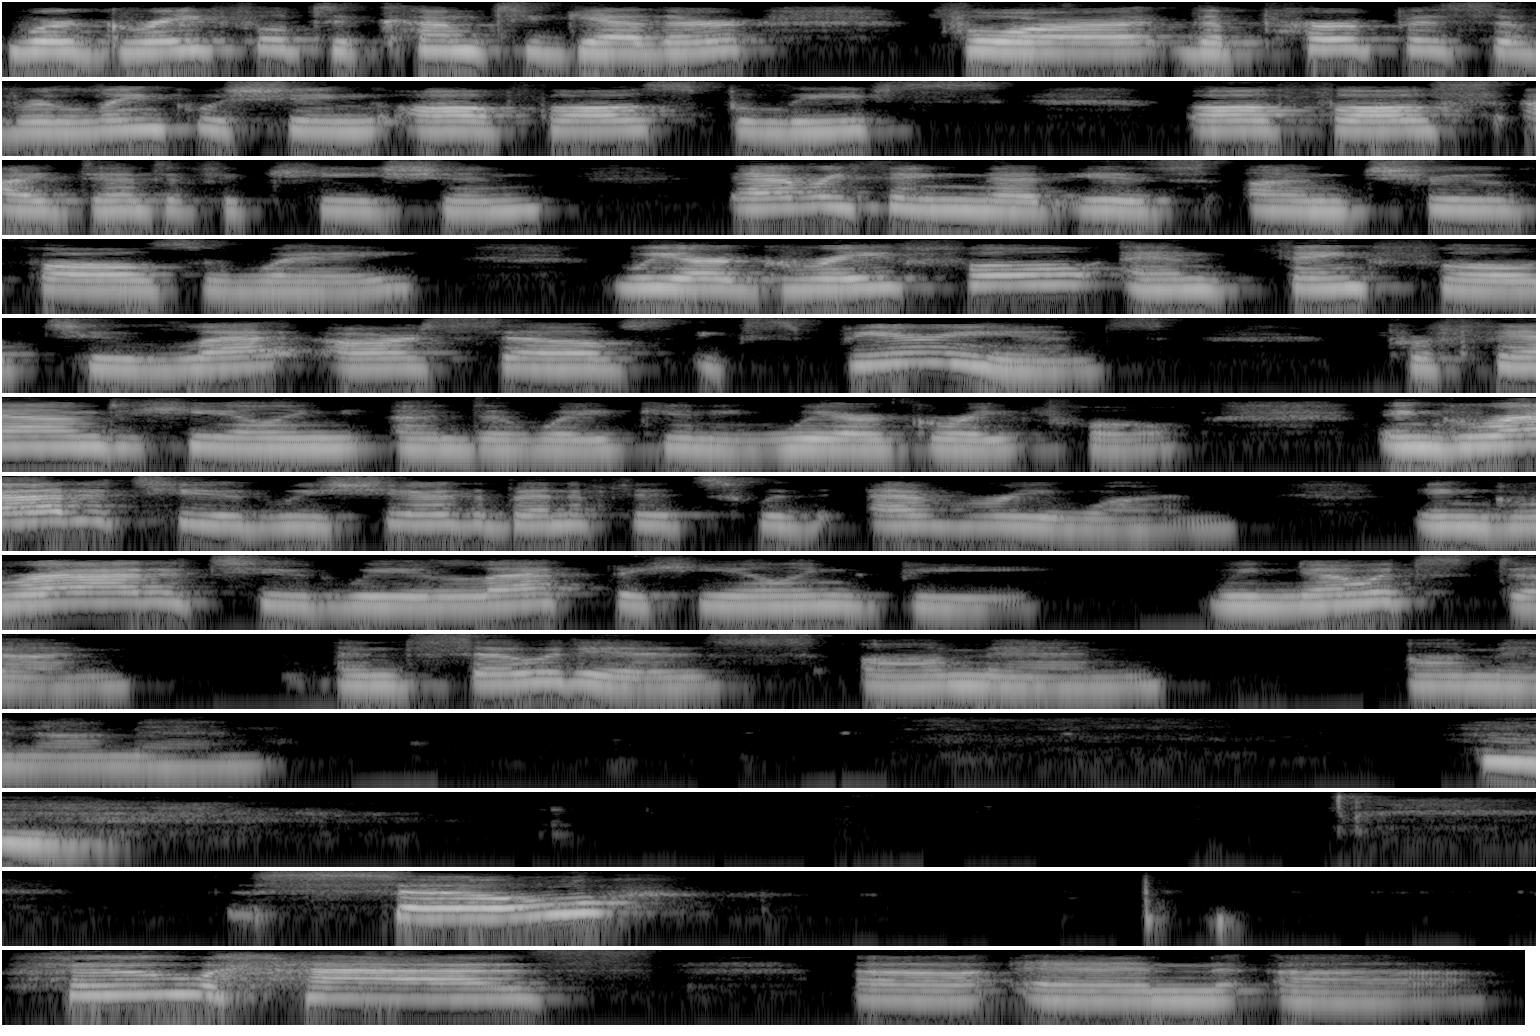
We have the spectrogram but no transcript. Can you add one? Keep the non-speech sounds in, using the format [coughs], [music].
We're grateful to come together for the purpose of relinquishing all false beliefs, all false identification. Everything that is untrue falls away. We are grateful and thankful to let ourselves experience profound healing and awakening. We are grateful. In gratitude, we share the benefits with everyone. In gratitude, we let the healing be. We know it's done, and so it is. Amen. Amen. Amen. Hmm. So, who has uh, an uh,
